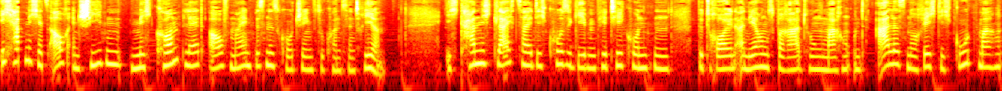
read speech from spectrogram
Ich habe mich jetzt auch entschieden, mich komplett auf mein Business Coaching zu konzentrieren. Ich kann nicht gleichzeitig Kurse geben, PT-Kunden betreuen, Ernährungsberatungen machen und alles noch richtig gut machen,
